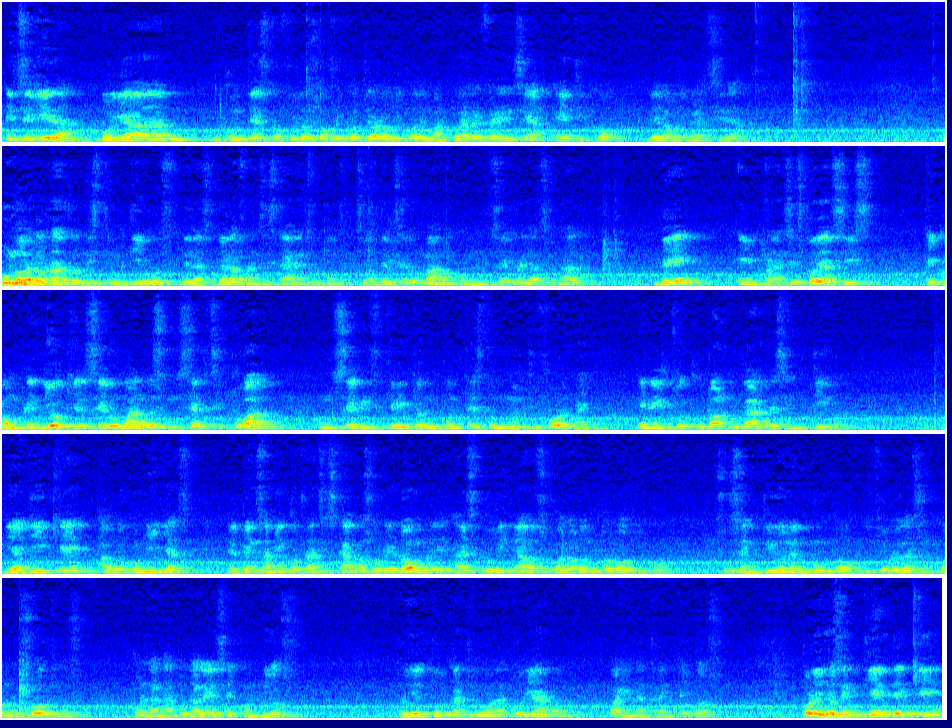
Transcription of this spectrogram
Enseguida voy a dar un contexto filosófico-teológico del marco de referencia ético de la universidad. Uno de los rasgos distintivos de la escuela franciscana en su concepción del ser humano como un ser relacional ve en Francisco de Asís que comprendió que el ser humano es un ser situado, un ser inscrito en un contexto multiforme en el que ocupa un lugar de sentido. De allí que, abro comillas, el pensamiento franciscano sobre el hombre ha escudriñado su valor ontológico, su sentido en el mundo y su relación con nosotros, con la naturaleza y con Dios. Proyecto Educativo Naturiano, página 32. Por ello se entiende que,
